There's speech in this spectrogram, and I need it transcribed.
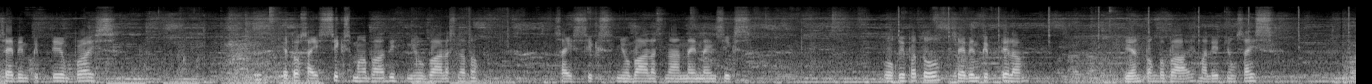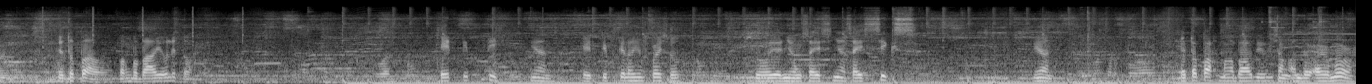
750 yung price. Ito, size 6 mga body. New balance na to. Size 6. New balance na 996. Okay pa to. 750 lang. Yan, pang babae. Maliit yung size. Ito pa, oh, pang babae ulit oh. 850. Yan. 850 lang yung price oh. So, yan yung size niya. Size 6. Yan. Ito pa, mga body. Isang Under Armour.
